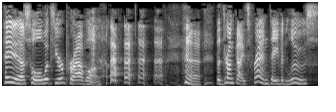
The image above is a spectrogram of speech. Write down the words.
Hey asshole, what's your problem? the drunk guy's friend, David Luce,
